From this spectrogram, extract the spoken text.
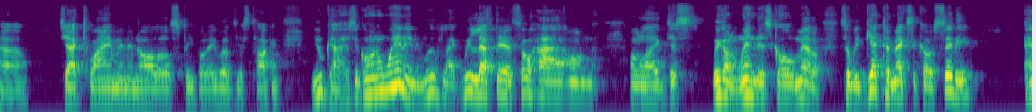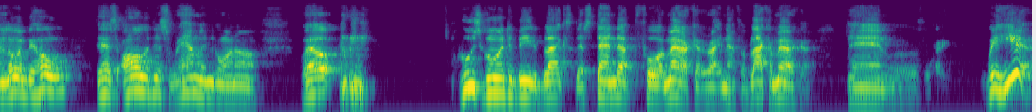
uh, Jack Twyman and all those people, they were just talking, you guys are going to win it. And we was like, we left there so high on, on like, just, we're going to win this gold medal. So we get to Mexico City and lo and behold, there's all of this rambling going on. Well, who's going to be the blacks that stand up for America right now, for Black America? And we're here.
